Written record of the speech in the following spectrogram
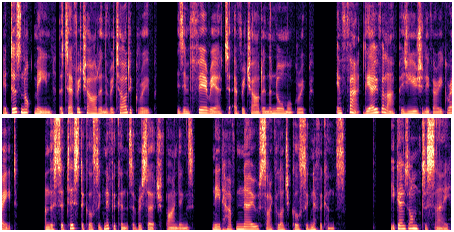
it does not mean that every child in the retarded group is inferior to every child in the normal group. In fact, the overlap is usually very great, and the statistical significance of research findings need have no psychological significance. He goes on to say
